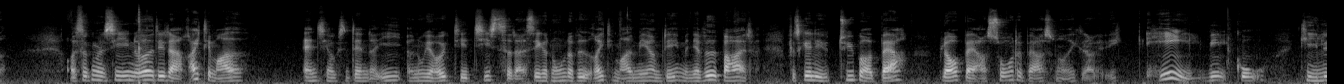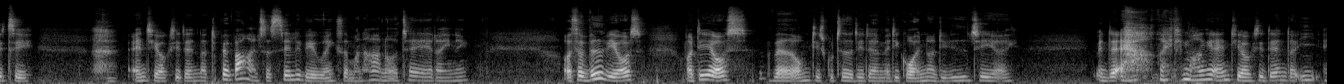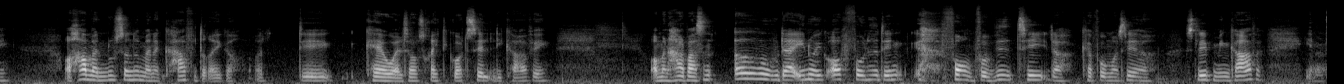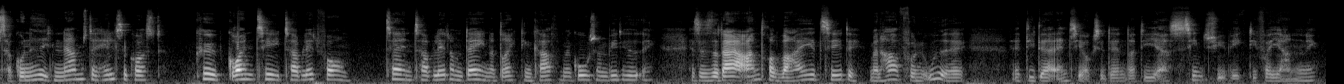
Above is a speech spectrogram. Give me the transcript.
Og så kan man sige, noget af det, der er rigtig meget antioxidanter i, og nu er jeg jo ikke diætist, så der er sikkert nogen, der ved rigtig meget mere om det, men jeg ved bare, at forskellige typer af bær, blåbær og sorte bær og sådan noget, ikke, der er ikke helt vildt god kilde til antioxidanter. Det bevarer altså cellevæv, ikke, så man har noget at tage af derinde. Ikke? Og så ved vi også, og det er også været omdiskuteret, det der med de grønne og de hvide teer, ikke? men der er rigtig mange antioxidanter i. Ikke? Og har man nu sådan, at man er kaffedrikker, og det kan jo altså også rigtig godt selv lide kaffe, ikke? og man har bare sådan, åh, der er endnu ikke opfundet den form for hvid te, der kan få mig til at slippe min kaffe, jamen så gå ned i den nærmeste helsekost. Køb grøn te i tabletform. Tag en tablet om dagen og drik din kaffe med god samvittighed. Ikke? Altså, så der er andre veje til det. Man har fundet ud af, at de der antioxidanter, de er sindssygt vigtige for hjernen. Ikke?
